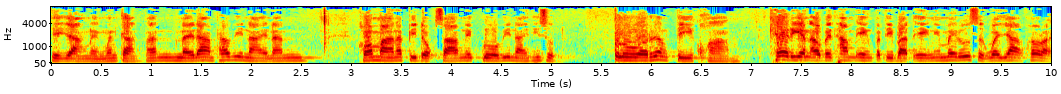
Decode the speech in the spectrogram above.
อีกอย่างหนึ่งเหมือนกันเพราะในด้านพระวินัยนั้น ขอมานะปีดกสามในกลัววินัยที่สุด กลัวเรื่องตีความ ค่เรียนเอาไปทำเองปฏิบัติเองนี่ไม่รู้สึกว่ายากเท่าไหร่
